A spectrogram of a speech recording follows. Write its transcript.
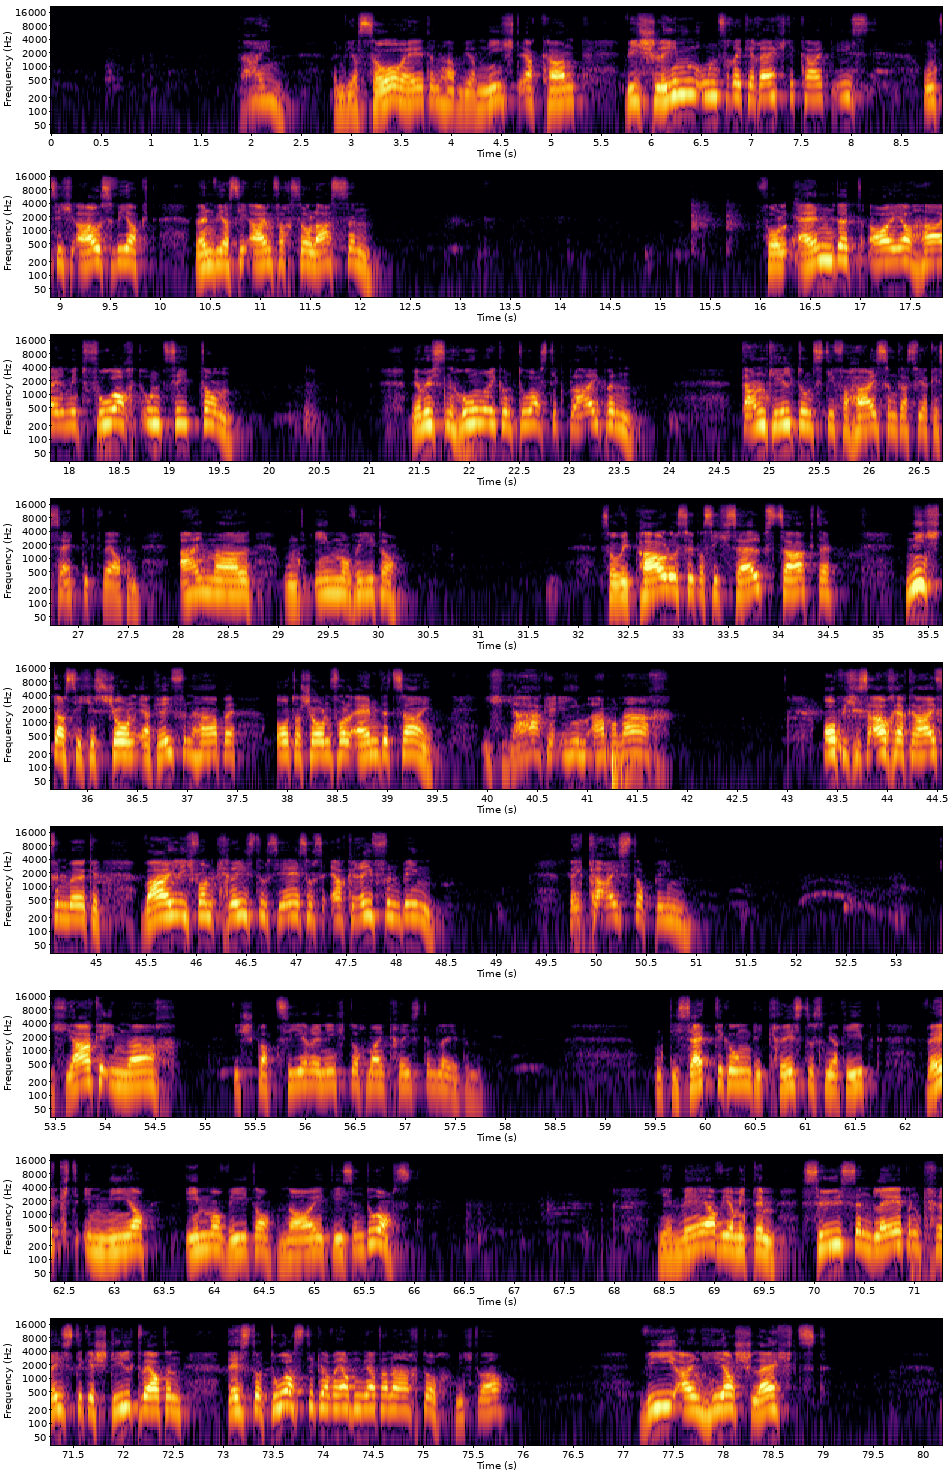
Nein, wenn wir so reden, haben wir nicht erkannt, wie schlimm unsere Gerechtigkeit ist und sich auswirkt, wenn wir sie einfach so lassen. Vollendet euer Heil mit Furcht und Zittern. Wir müssen hungrig und durstig bleiben dann gilt uns die Verheißung, dass wir gesättigt werden, einmal und immer wieder. So wie Paulus über sich selbst sagte, nicht, dass ich es schon ergriffen habe oder schon vollendet sei, ich jage ihm aber nach. Ob ich es auch ergreifen möge, weil ich von Christus Jesus ergriffen bin, begeistert bin. Ich jage ihm nach. Ich spaziere nicht durch mein Christenleben. Und die Sättigung, die Christus mir gibt, weckt in mir immer wieder neu diesen Durst. Je mehr wir mit dem süßen Leben Christi gestillt werden, desto durstiger werden wir danach doch, nicht wahr? Wie ein Hirsch lechzt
